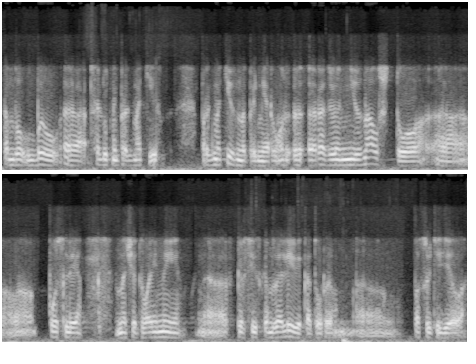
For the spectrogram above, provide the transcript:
Там был, был, э, абсолютный прагматизм. Прагматизм, например, он, э, разве он не знал, что э, после значит, войны э, в Персидском заливе, который он, э, по сути дела,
